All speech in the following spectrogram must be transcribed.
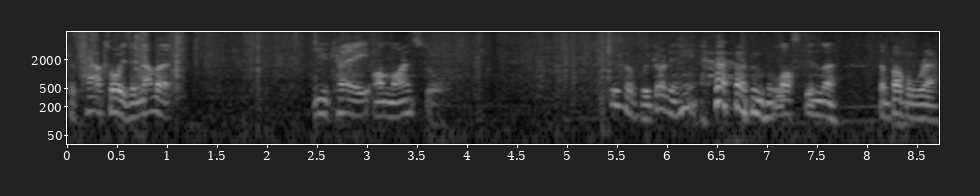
Kapow Toys, another UK online store. Who have we got in here? Lost in the, the bubble wrap.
